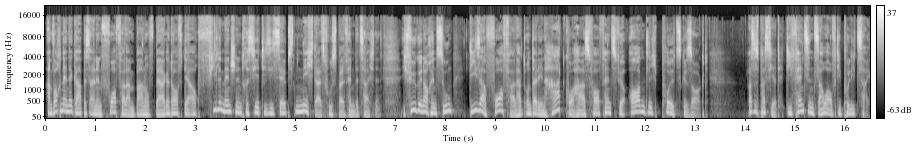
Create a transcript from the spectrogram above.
am Wochenende gab es einen Vorfall am Bahnhof Bergedorf, der auch viele Menschen interessiert, die sich selbst nicht als Fußballfan bezeichnen. Ich füge noch hinzu, dieser Vorfall hat unter den Hardcore-HSV-Fans für ordentlich Puls gesorgt. Was ist passiert? Die Fans sind sauer auf die Polizei.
